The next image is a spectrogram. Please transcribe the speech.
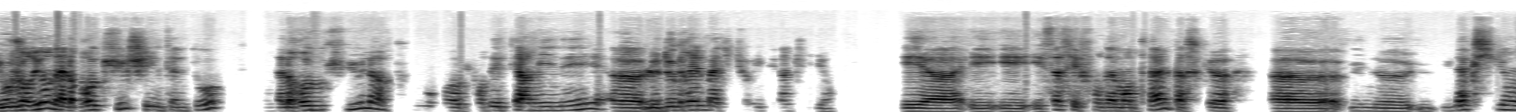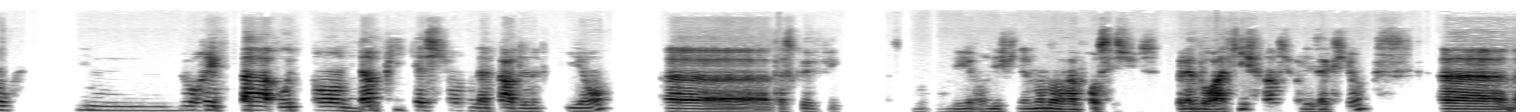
Et aujourd'hui, on a le recul chez Intento. On a le recul pour, pour déterminer le degré de maturité d'un client. Et, et, et, ça, c'est fondamental parce que une, une action qui n'aurait pas autant d'implication de la part de notre client euh, parce que on est, on est, finalement dans un processus collaboratif hein, sur les actions. Euh,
